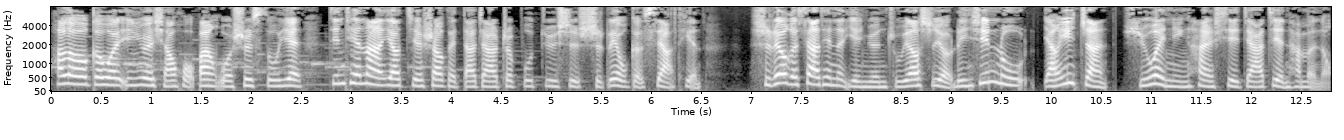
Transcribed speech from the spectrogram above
Hello，各位音乐小伙伴，我是苏燕。今天呢，要介绍给大家这部剧是《十六个夏天》。《十六个夏天》的演员主要是有林心如、杨一展、徐伟宁和谢家健他们哦。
